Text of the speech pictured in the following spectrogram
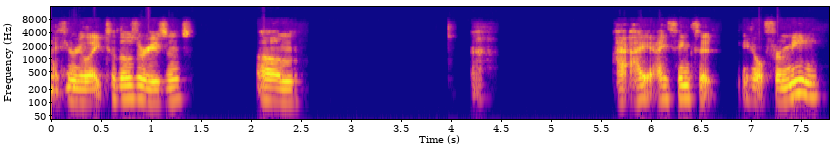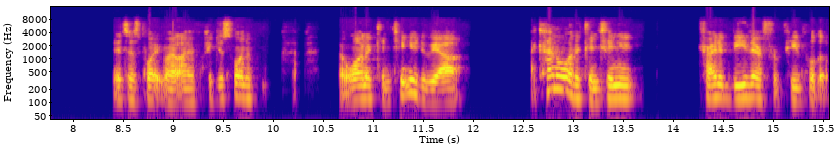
I can relate to those reasons. Um, I, I I think that you know for me at this point in my life, I just want to I want to continue to be out. I kind of want to continue try to be there for people that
